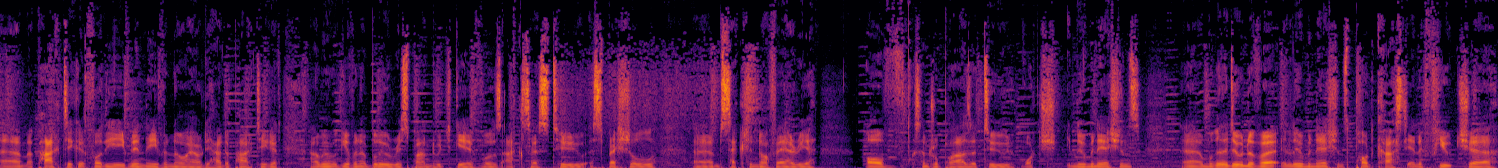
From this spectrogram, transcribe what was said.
um, a park ticket for the evening, even though I already had a park ticket, and we were given a blue wristband which gave us access to a special um, sectioned off area of Central Plaza to watch illuminations. Um, we're going to do another Illuminations podcast in a future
